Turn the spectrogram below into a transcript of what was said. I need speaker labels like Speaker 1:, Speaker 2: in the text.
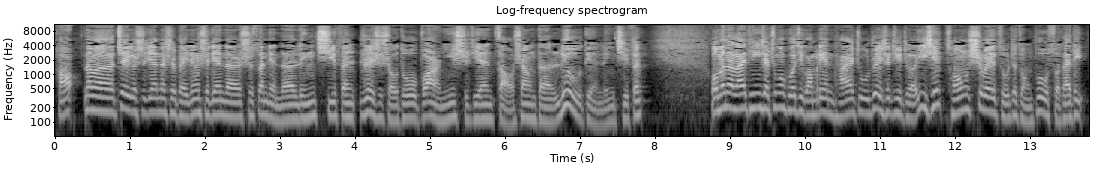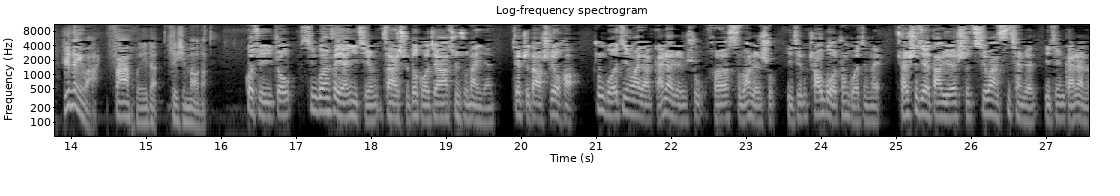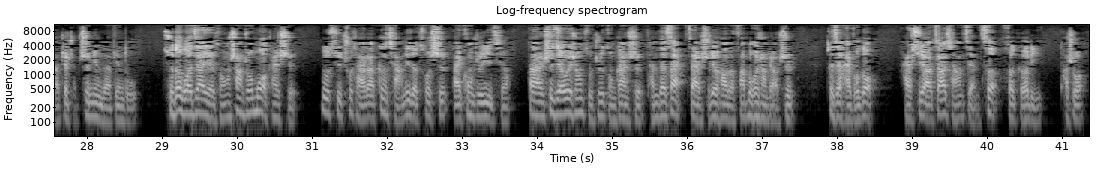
Speaker 1: 好，那么这个时间呢是北京时间的十三点的零七分，瑞士首都伯尔尼时间早上的六点零七分。我们呢来听一下中国国际广播电台驻瑞士记者易欣从世卫组织总部所在地日内瓦发回的最新报道。
Speaker 2: 过去一周，新冠肺炎疫情在许多国家迅速蔓延。截止到十六号，中国境外的感染人数和死亡人数已经超过中国境内。全世界大约十七万四千人已经感染了这种致命的病毒。许多国家也从上周末开始陆续出台了更强力的措施来控制疫情。但世界卫生组织总干事谭德赛在十六号的发布会上表示，这些还不够，还需要加强检测和隔离。他说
